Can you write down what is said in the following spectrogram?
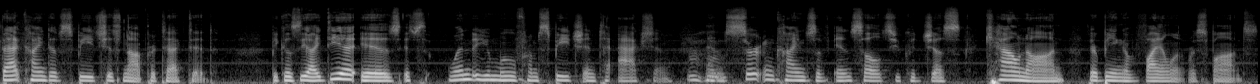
that kind of speech is not protected. Because the idea is it's when do you move from speech into action? And certain kinds of insults you could just count on there being a violent response.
